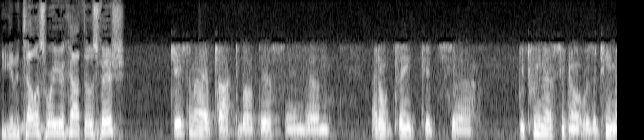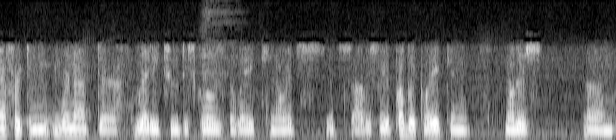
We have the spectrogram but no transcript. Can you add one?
You going to tell us where you caught those fish? Jason and I have talked about this, and um, I don't think it's uh, between us. You know, it was a team effort, and we're not uh, ready to disclose the lake. You know, it's it's obviously a public lake, and you know, there's um,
